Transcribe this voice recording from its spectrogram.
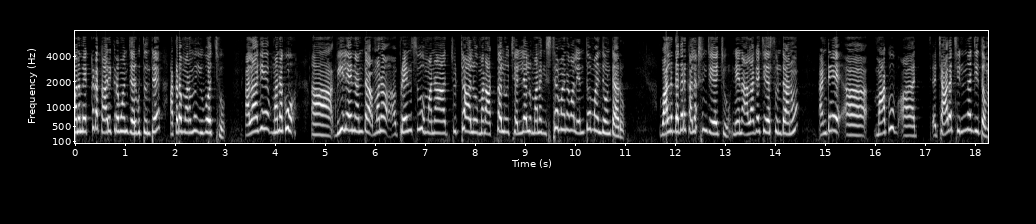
మనం ఎక్కడ కార్యక్రమం జరుగుతుంటే అక్కడ మనము ఇవ్వచ్చు. అలాగే మనకు వీలైనంత మన ఫ్రెండ్స్ మన చుట్టాలు మన అక్కలు చెల్లెలు మనకు ఇష్టమైన వాళ్ళు ఎంతో మంది ఉంటారు. వాళ్ళ దగ్గర కలెక్షన్ చేయొచ్చు. నేను అలాగే చేస్తుంటాను. అంటే మాకు చాలా చిన్న జీతం.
